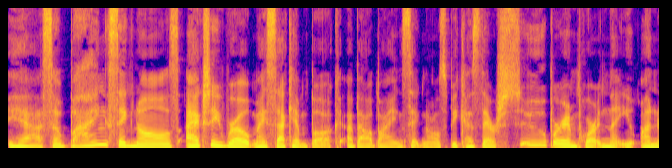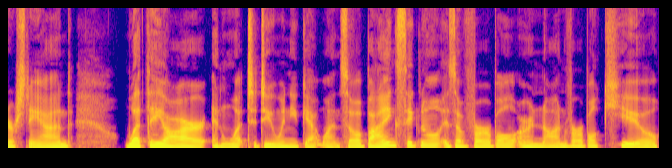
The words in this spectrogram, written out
Yeah, so buying signals, I actually wrote my second book about buying signals because they're super important that you understand what they are and what to do when you get one. So, a buying signal is a verbal or a nonverbal cue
